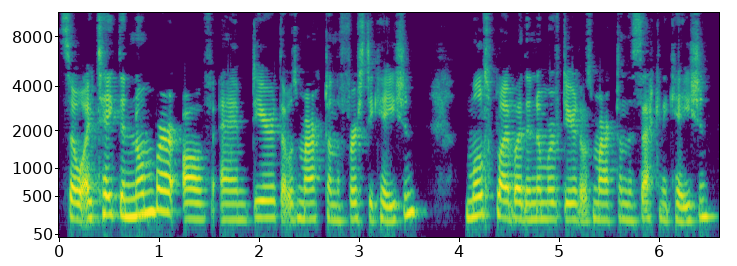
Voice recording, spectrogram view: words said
So I take the number of um, deer that was marked on the first occasion multiply by the number of deer that was marked on the second occasion,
